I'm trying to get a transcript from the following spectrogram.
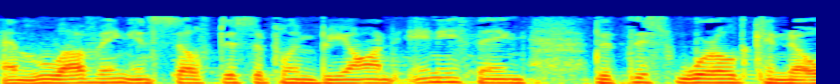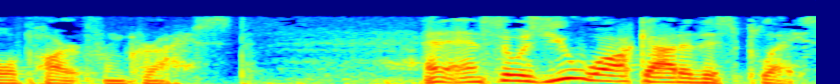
and loving and self disciplined beyond anything that this world can know apart from Christ. And, and so as you walk out of this place,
